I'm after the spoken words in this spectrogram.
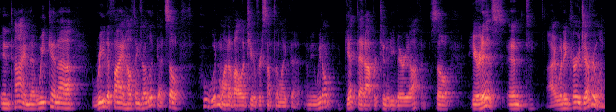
in time that we can uh, redefine how things are looked at. So, who wouldn't want to volunteer for something like that? I mean, we don't get that opportunity very often. So, here it is. And I would encourage everyone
